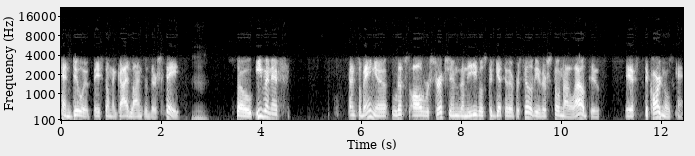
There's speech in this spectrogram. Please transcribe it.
can do it based on the guidelines of their state. Mm. So even if Pennsylvania lifts all restrictions and the Eagles could get to their facility, they're still not allowed to if the Cardinals can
